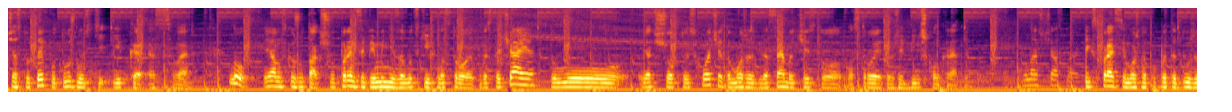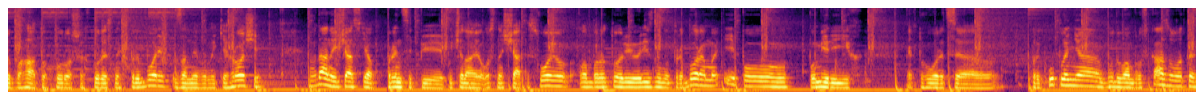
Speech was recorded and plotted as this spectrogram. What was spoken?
частоти, потужності і КСВ. Ну, я вам скажу так, що в принципі мені заводських настроїк вистачає, тому якщо хтось хоче, то може для себе чисто настроїти вже більш конкретно. У нас час на експресі можна купити дуже багато хороших корисних приборів за невеликі гроші. В даний час я в принципі починаю оснащати свою лабораторію різними приборами і по, по мірі їх, як то говориться, прикуплення буду вам розказувати,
